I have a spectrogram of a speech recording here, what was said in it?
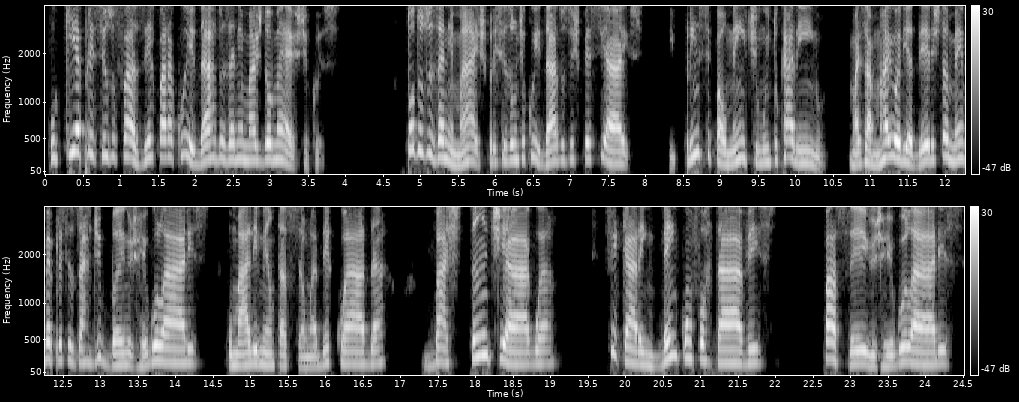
O que é preciso fazer para cuidar dos animais domésticos? Todos os animais precisam de cuidados especiais e, principalmente, muito carinho, mas a maioria deles também vai precisar de banhos regulares, uma alimentação adequada, bastante água, ficarem bem confortáveis, passeios regulares.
